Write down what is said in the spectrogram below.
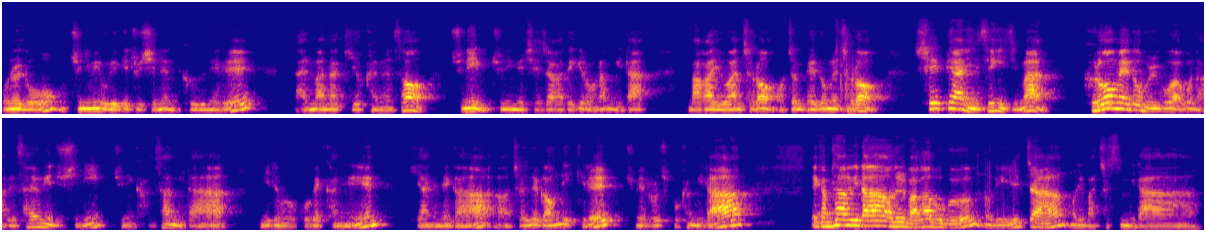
오늘도 주님이 우리에게 주시는 그 은혜를 날마다 기억하면서 주님, 주님의 제자가 되기를 원합니다. 마가 요한처럼 어쩐 베드로처럼 실패한 인생이지만 그럼에도 불구하고 나를 사용해 주시니 주님 감사합니다. 믿음으로 고백하는 귀한 은혜가 어, 저희들 가운데 있기를 주님으로 축복합니다. 네, 감사합니다. 오늘 마가복음 우리 1장 우리 마쳤습니다.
